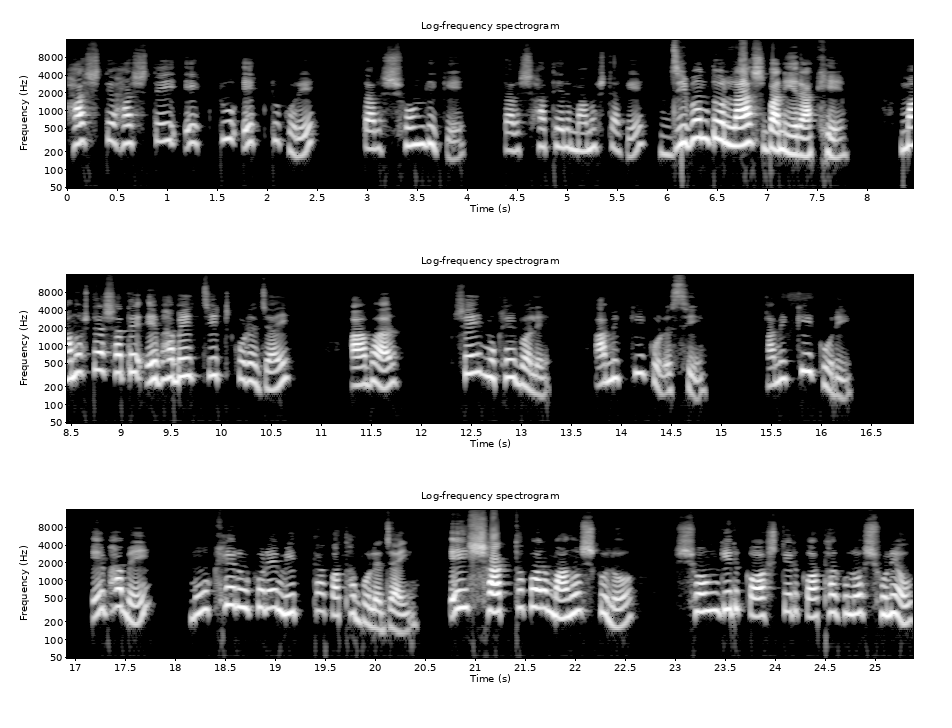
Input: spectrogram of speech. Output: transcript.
হাসতে হাসতেই একটু একটু করে তার সঙ্গীকে তার সাথের মানুষটাকে জীবন্ত লাশ বানিয়ে রাখে। মানুষটার সাথে এভাবে চিট করে যায়, আবার সেই মুখেই বলে, আমি কি করেছি? আমি কি করি? এভাবেই মুখের উপরে মিথ্যা কথা বলে যাই এই স্বার্থপর মানুষগুলো সঙ্গীর কষ্টের কথাগুলো শুনেও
